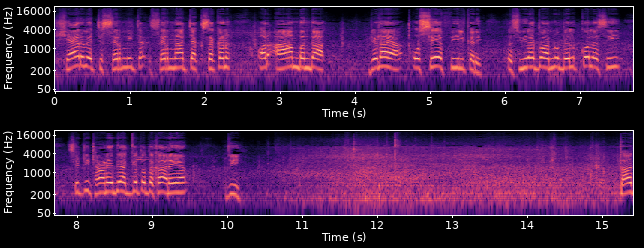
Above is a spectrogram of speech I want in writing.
ਸ਼ਹਿਰ ਵਿੱਚ ਸਿਰ ਨਹੀਂ ਚੱਕ- ਸਿਰ ਨਾ ਚੱਕ ਸਕਣ। ਔਰ ਆਮ ਬੰਦਾ ਜਿਹੜਾ ਆ, ਉਹ ਸੇਫ ਫੀਲ ਕਰੇ। ਤਸਵੀਰਾਂ ਤੁਹਾਨੂੰ ਬਿਲਕੁਲ ਅਸੀਂ ਸਿਟੀ ਥਾਣੇ ਦੇ ਅੱਗੇ ਤੋਂ ਦਿਖਾ ਰਹੇ ਹਾਂ। ਜੀ। ਤਾਂ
